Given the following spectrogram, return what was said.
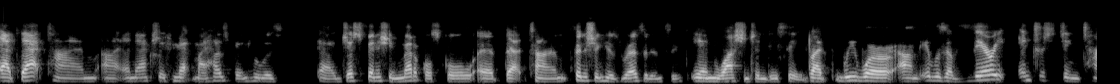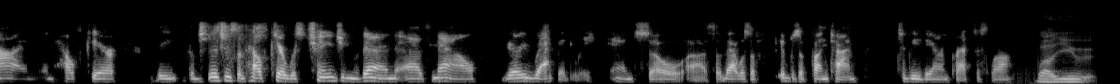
at that time, uh, and actually met my husband who was uh, just finishing medical school at that time, finishing his residency in Washington, D.C. But we were, um, it was a very interesting time in healthcare. The, the business of healthcare was changing then as now very rapidly, and so uh, so that was a it was a fun time to be there and practice law. Well, you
